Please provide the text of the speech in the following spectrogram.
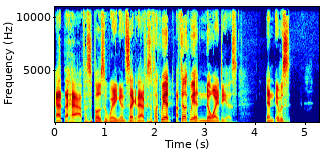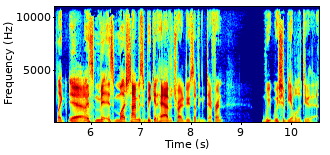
at the half as opposed to waiting in the second half because I feel like we had I feel like we had no ideas, and it was like yeah as as much time as we could have to try to do something different, we we should be able to do that.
